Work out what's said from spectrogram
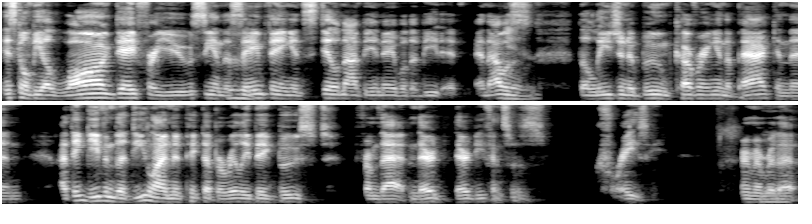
It's gonna be a long day for you seeing the Mhm. same thing and still not being able to beat it. And that was Yeah. the Legion of Boom covering in the back, and then I think even the D linemen picked up a really big boost from that, and their their defense was crazy. I remember Yeah. that.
